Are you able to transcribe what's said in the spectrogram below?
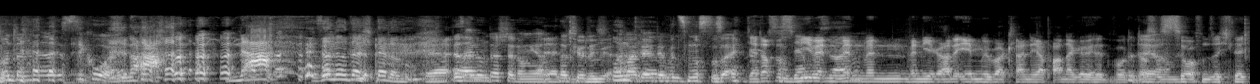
und dann äh, ist sie Kohl. na! das ist eine Unterstellung. Das ist eine Unterstellung, ja, ja, natürlich. und, Aber der, der ähm, Witz musste sein. Ja, das ist wie wenn, wenn, wenn, wenn hier gerade eben über kleine Japaner geredet wurde. Das Ja. ist zu offensichtlich.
